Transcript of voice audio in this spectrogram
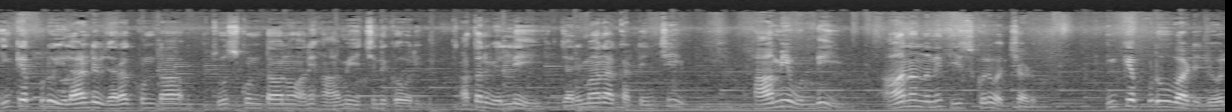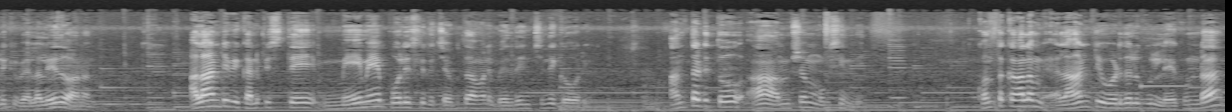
ఇంకెప్పుడు ఇలాంటివి జరగకుండా చూసుకుంటాను అని హామీ ఇచ్చింది గౌరీ. అతను వెళ్ళి జరిమానా కట్టించి హామీ ఉండి ఆనంద్ని తీసుకుని వచ్చాడు. ఇంకెప్పుడు వాటి జోలికి వెళ్ళలేదు ఆనంద్. అలాంటివి కనిపిస్తే మేమే పోలీసులకు చెబుతామని బెదిరించింది గౌరీ. అంతటితో ఆ అంశం ముగిసింది. కొంతకాలం ఎలాంటి ఒడిదలుగు లేకుండా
